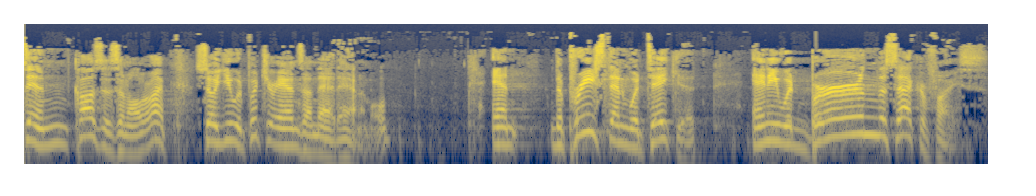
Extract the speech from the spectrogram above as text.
sin causes and all right. So you would put your hands on that animal and the priest then would take it and he would burn the sacrifice.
